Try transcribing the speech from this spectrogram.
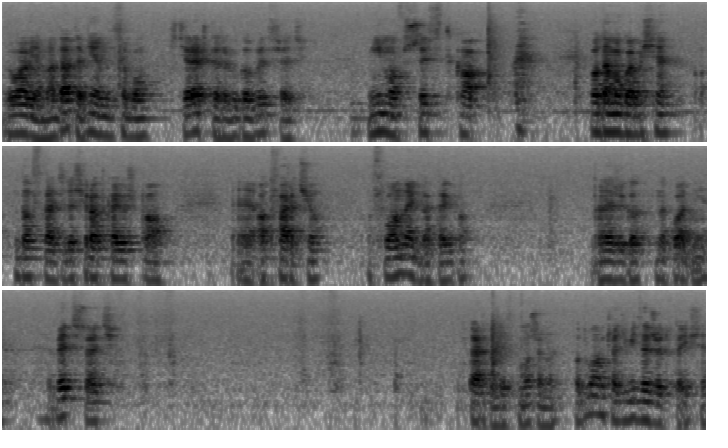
Wyławiam adatę, wziąłem ze sobą ściereczkę, żeby go wytrzeć. Mimo wszystko woda mogłaby się dostać do środka już po e, otwarciu osłonek, dlatego należy go dokładnie wytrzeć. Dysk możemy podłączać. Widzę, że tutaj się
